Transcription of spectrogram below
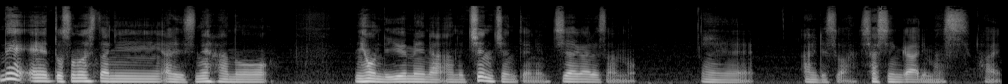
で、えっ、ー、と、その下に、あれですね、あの、日本で有名な、あの、チュンチュンっていうね、チアガールさんの、えー、あれですわ、写真があります。はい。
